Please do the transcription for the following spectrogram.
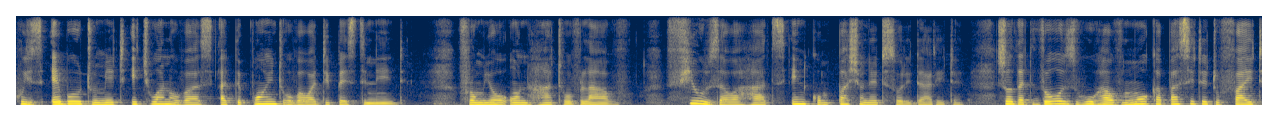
who is able to meet each one of us at the point of our deepest need. From your own heart of love, fuse our hearts in compassionate solidarity so that those who have more capacity to fight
